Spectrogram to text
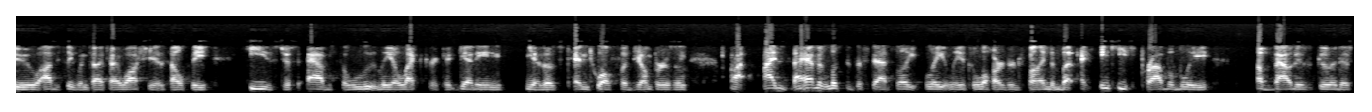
to. Obviously, when Ty Ty Washi is healthy, he's just absolutely electric at getting you know those 10, 12 foot jumpers. And I I, I haven't looked at the stats late, lately; it's a little harder to find him, but I think he's probably about as good as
